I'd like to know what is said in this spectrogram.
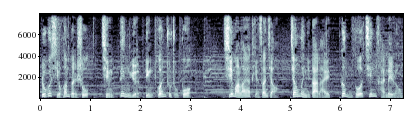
如果喜欢本书，请订阅并关注主播。喜马拉雅铁三角将为你带来更多精彩内容。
